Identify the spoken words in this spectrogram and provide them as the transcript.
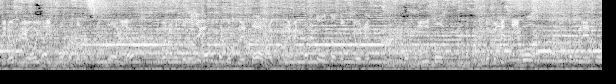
Creo que hoy hay pocas opciones todavía. Y bueno, nosotros llegamos a completar, a complementar todas estas opciones con productos competitivos, muy completos,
